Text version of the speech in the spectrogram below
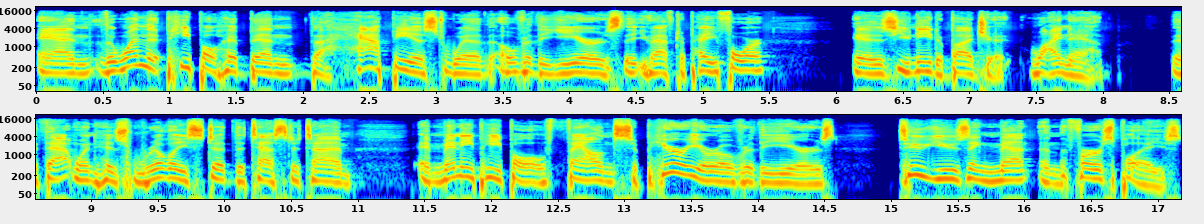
And the one that people have been the happiest with over the years that you have to pay for is you need a budget, YNAB. That that one has really stood the test of time and many people found superior over the years to using Mint in the first place.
